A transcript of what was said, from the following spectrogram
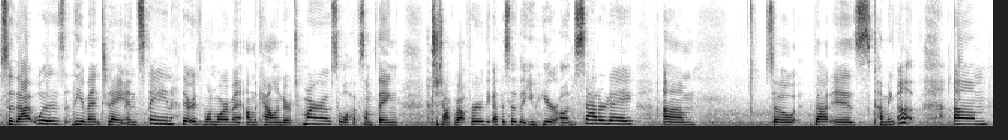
so that was the event today in Spain. There is one more event on the calendar tomorrow, so we'll have something to talk about for the episode that you hear on Saturday. Um, so that is coming up. Um,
